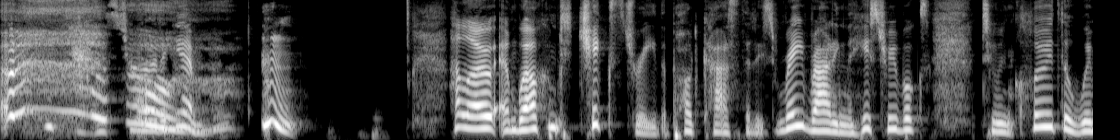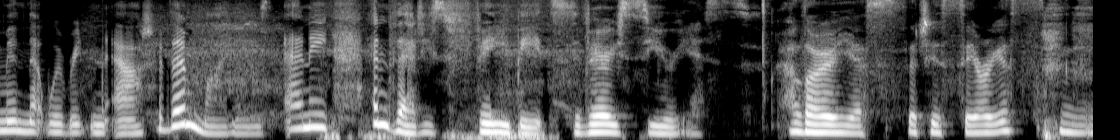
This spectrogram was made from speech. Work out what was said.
Let's try it again. Hello and welcome to Chickstory, the podcast that is rewriting the history books to include the women that were written out of them. My name is Annie, and that is Phoebe. It's very serious. Hello. Yes, it is serious. Hmm.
